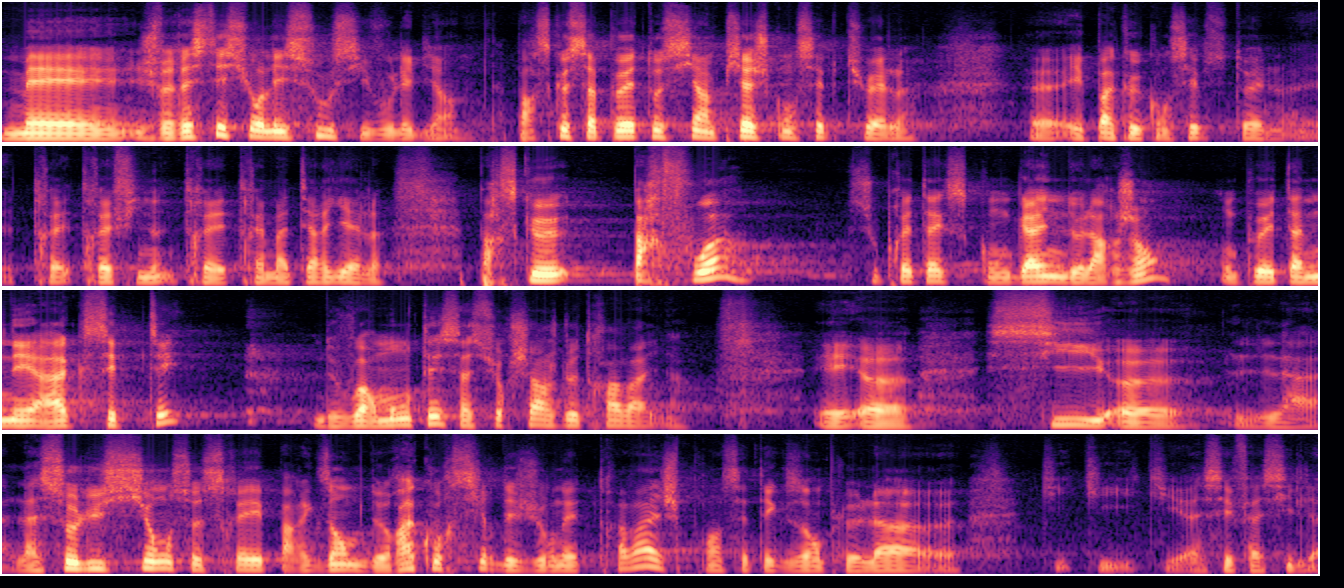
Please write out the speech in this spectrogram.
Mais je vais rester sur les sous, si vous voulez bien, parce que ça peut être aussi un piège conceptuel, et pas que conceptuel, très, très, très, très matériel. Parce que parfois, sous prétexte qu'on gagne de l'argent, on peut être amené à accepter de voir monter sa surcharge de travail. Et euh, si euh, la, solution, ce serait par exemple de raccourcir des journées de travail, je prends cet exemple-là euh, qui, est assez facile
